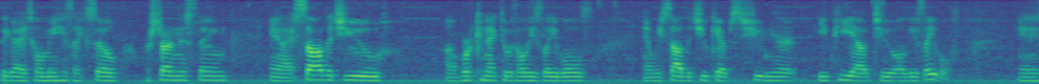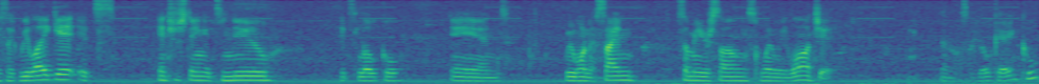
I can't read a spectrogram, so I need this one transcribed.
the guy told me he's like, so we're starting this thing, and I saw that you um, were connected with all these labels, and we saw that you kept shooting your EP out to all these labels. And he's like, we like it. It's interesting. It's new. It's local, and we want to sign some of your songs when we launch it. And I was like, okay, cool.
